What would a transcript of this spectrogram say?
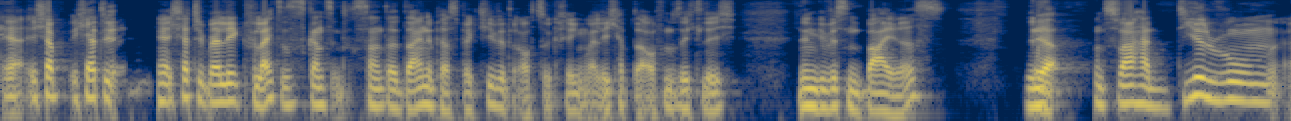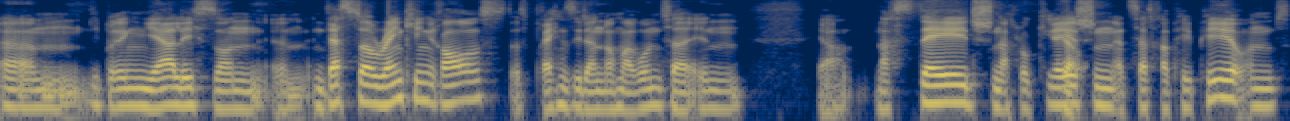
ja, ich habe, ich hatte, ja, ich hatte überlegt, vielleicht ist es ganz interessant, da deine Perspektive drauf zu kriegen, weil ich habe da offensichtlich einen gewissen Bias. Ja. Und zwar hat Dealroom, ähm, die bringen jährlich so ein ähm, Investor Ranking raus. Das brechen sie dann nochmal runter in ja nach Stage, nach Location ja. etc. pp. Und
